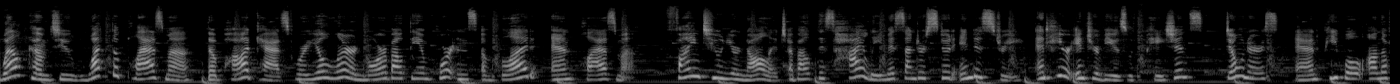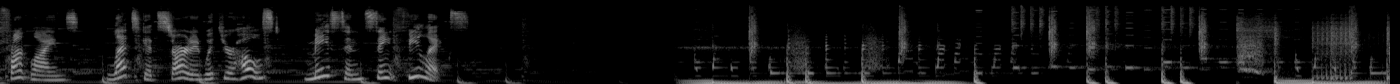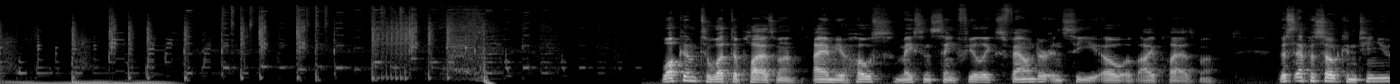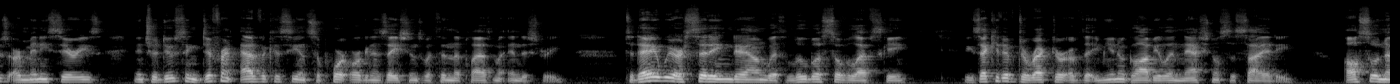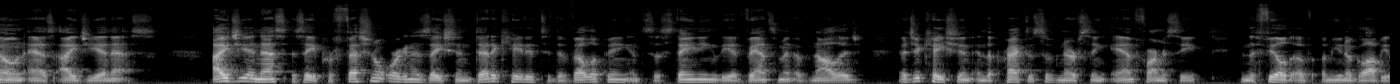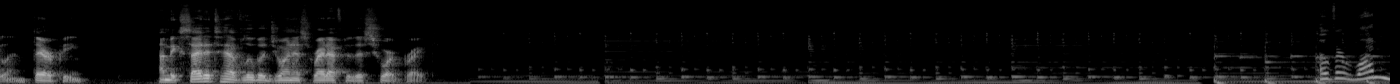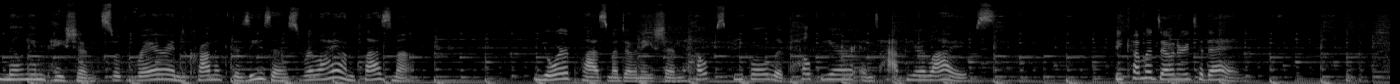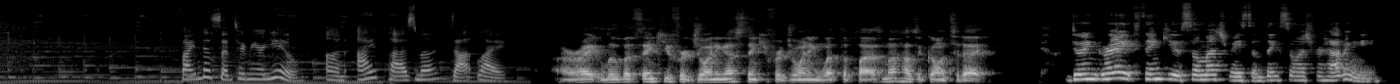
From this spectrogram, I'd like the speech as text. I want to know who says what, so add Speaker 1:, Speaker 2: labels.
Speaker 1: Welcome to What the Plasma, the podcast where you'll learn more about the importance of blood and plasma. Fine tune your knowledge about this highly misunderstood industry and hear interviews with patients, donors, and people on the front lines. Let's get started with your host, Mason St. Felix.
Speaker 2: Welcome to What the Plasma. I am your host, Mason St. Felix, founder and CEO of iPlasma. This episode continues our mini series introducing different advocacy and support organizations within the plasma industry. Today we are sitting down with Luba Sobolevsky, Executive Director of the Immunoglobulin National Society, also known as IGNS. IGNS is a professional organization dedicated to developing and sustaining the advancement of knowledge education in the practice of nursing and pharmacy in the field of immunoglobulin therapy. I'm excited to have Luba join us right after this short break.
Speaker 3: Over 1 million patients with rare and chronic diseases rely on plasma. Your plasma donation helps people live healthier and happier lives. Become a donor today. Find a center near you on iplasma.life.
Speaker 2: All right, Luba, thank you for joining us. Thank you for joining What the Plasma. How's it going today?
Speaker 4: Doing great. Thank you so much, Mason. Thanks so much for having me.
